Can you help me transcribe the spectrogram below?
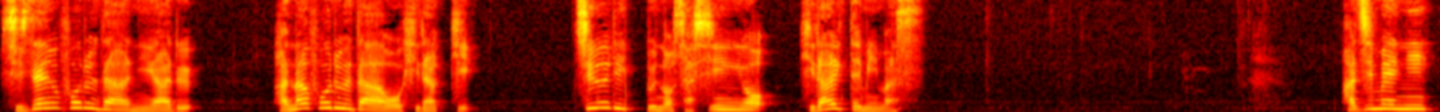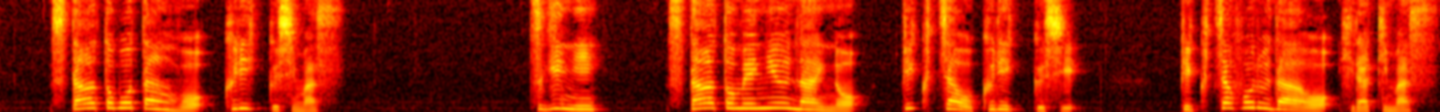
自然フォルダーにある花フォルダーを開き、チューリップの写真を開いてみます。はじめに、スタートボタンをクリックします。次に、スタートメニュー内のピクチャをクリックし、ピクチャフォルダーを開きます。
